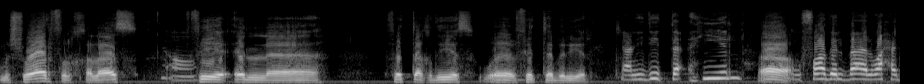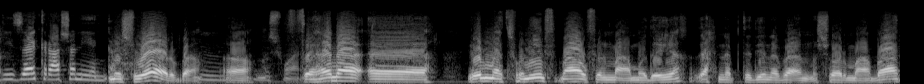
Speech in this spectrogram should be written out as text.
مشوار في الخلاص آه في في التقديس وفي التبرير. يعني دي التأهيل آه. وفاضل بقى الواحد يذاكر عشان ينجح. مشوار بقى. آه. مشوار. فهنا آه يقول مدفونين معه في المعمودية إحنا ابتدينا بقى المشوار مع بعض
